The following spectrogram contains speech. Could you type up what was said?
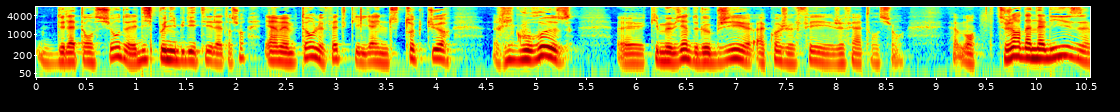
de l'attention, de la disponibilité de l'attention, et en même temps le fait qu'il y a une structure rigoureuse euh, qui me vient de l'objet à quoi je fais, je fais attention. Bon, ce genre d'analyse,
